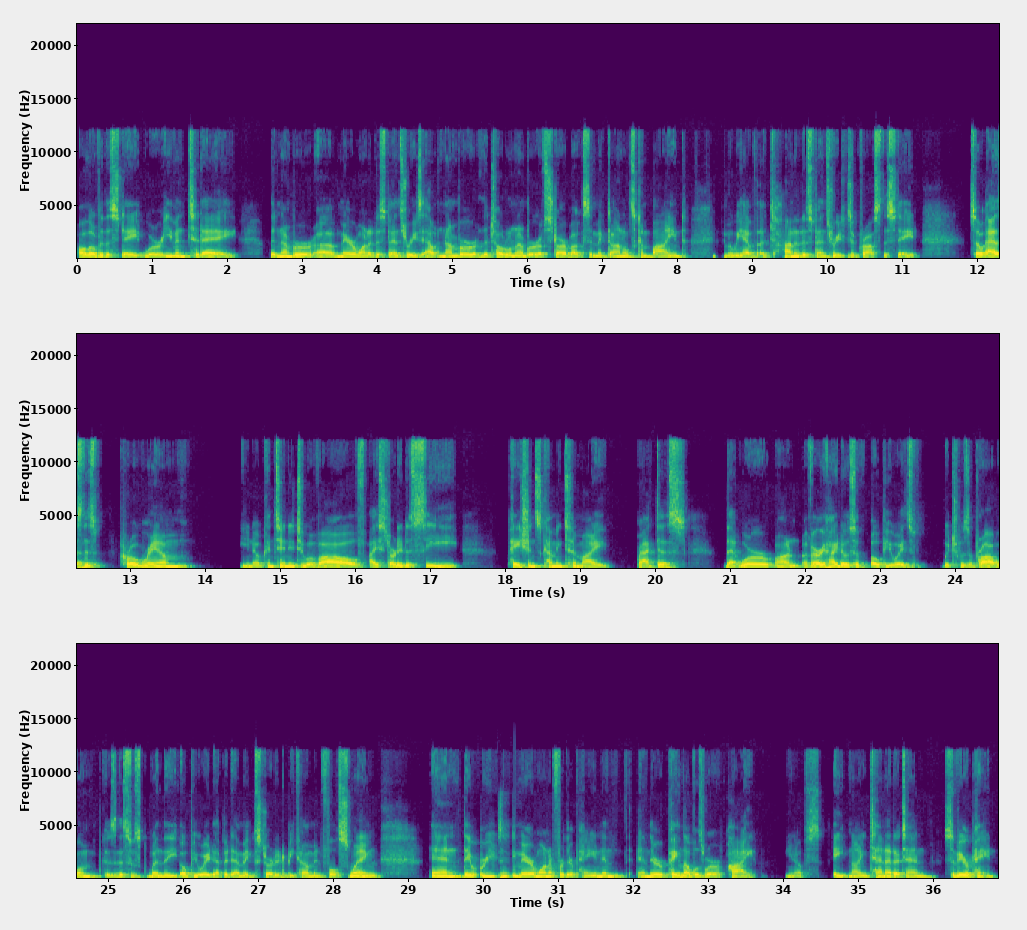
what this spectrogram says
all over the state, where even today, the number of marijuana dispensaries outnumber the total number of Starbucks and McDonald's combined. I mean, we have a ton of dispensaries across the state. So as this program, you know, continued to evolve, I started to see patients coming to my practice that were on a very high dose of opioids, which was a problem because this was when the opioid epidemic started to become in full swing. And they were using marijuana for their pain, and, and their pain levels were high, you know, eight, nine, 10 out of 10, severe pain.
